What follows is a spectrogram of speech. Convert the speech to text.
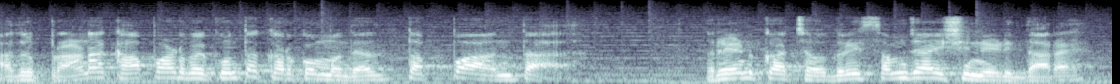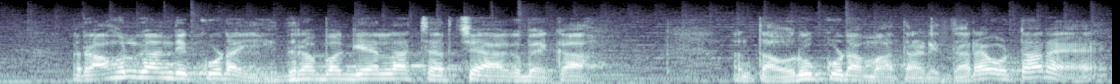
ಅದ್ರ ಪ್ರಾಣ ಕಾಪಾಡಬೇಕು ಅಂತ ಕರ್ಕೊಂಬಂದೆ ಅದು ತಪ್ಪ ಅಂತ ರೇಣುಕಾ ಚೌಧರಿ ಸಮಜಾಯಿಷಿ ನೀಡಿದ್ದಾರೆ. ರಾಹುಲ್ ಗಾಂಧಿ ಕೂಡ ಇದರ ಬಗ್ಗೆ ಎಲ್ಲ ಚರ್ಚೆ ಆಗಬೇಕಾ ಅಂತ ಅವರು ಕೂಡ ಮಾತಾಡಿದ್ದಾರೆ. ಒಟ್ಟಾರೆ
